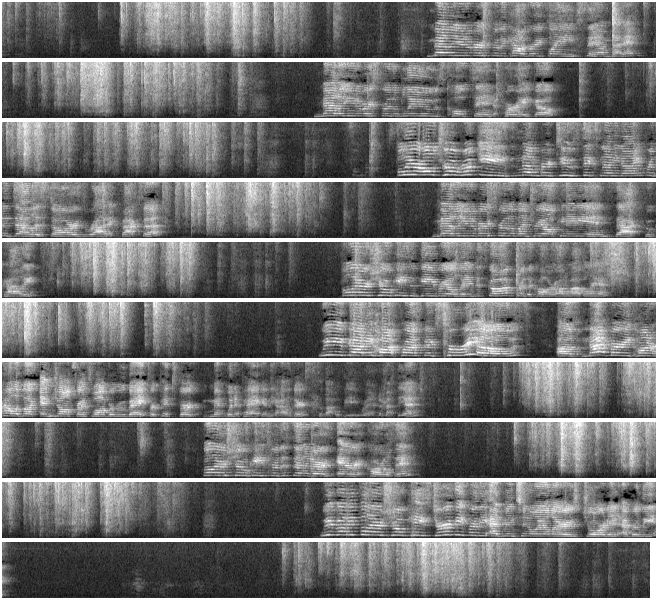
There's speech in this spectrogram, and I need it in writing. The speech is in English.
Metal Universe for the Calgary Flames, Sam Bennett. Metal Universe for the Blues, Colton Parayko. Fleer Ultra Rookies, number two, six ninety nine for the Dallas Stars, Radek Faksa. Metal Universe for the Montreal Canadiens, Zach Fucale. Flair Showcase of Gabriel Landeskog for the Colorado Avalanche. We've got a Hot Prospects Trios of Matt Murray, Connor Hellebuyck, and Jean-Francois Berube for Pittsburgh, Winnipeg, and the Islanders. So that will be random at the end. Fuller Showcase for the Senators, Erik Karlsson. We've got a Flair Showcase jersey for the Edmonton Oilers, Jordan Eberle.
